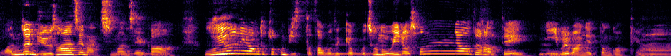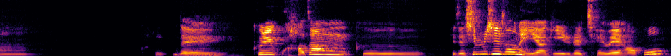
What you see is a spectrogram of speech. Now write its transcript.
완전 유사하진 않지만 음. 제가 우윤이랑도 조금 비슷하다고 느꼈고 음. 저는 오히려 손녀들한테 음. 입을 많이 했던 것 같아요. 아. 네. 그리고 가장 그 이제 심시선의 이야기를 제외하고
